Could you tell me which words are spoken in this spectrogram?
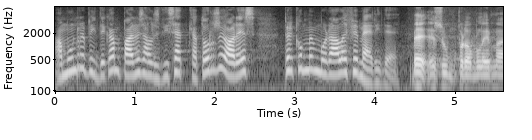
amb un repic de campanes a les 17-14 hores per commemorar l'efemèride. Bé, és un problema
